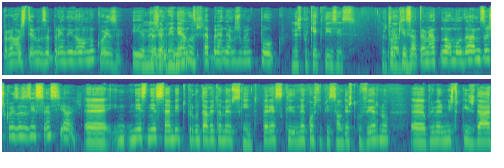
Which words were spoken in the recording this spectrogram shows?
para nós termos aprendido alguma coisa. E Mas aprendemos? aprendemos muito pouco. Mas porquê é que diz isso? Por Porque exatamente não mudamos as coisas essenciais. Uh, nesse, nesse âmbito, perguntava-lhe também o seguinte: parece que na constituição deste governo uh, o Primeiro-Ministro quis dar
